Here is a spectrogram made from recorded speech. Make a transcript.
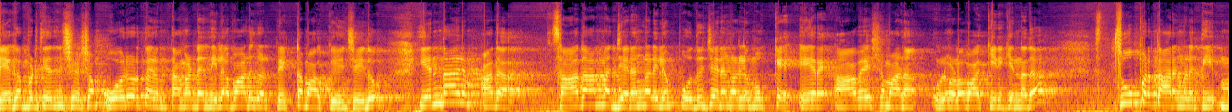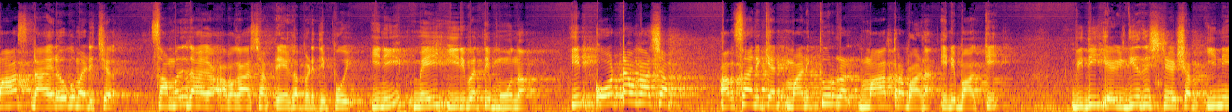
രേഖപ്പെടുത്തിയതിനു ശേഷം ഓരോരുത്തരും തങ്ങളുടെ നിലപാടുകൾ വ്യക്തമാക്കുകയും ചെയ്തു. എന്തായാലും അത് സാധാരണ ജനങ്ങളിലും പൊതുജനങ്ങളിലുമൊക്കെ ഏറെ ആവേശമാണ് ഉളവാക്കിയിരിക്കുന്നത്. സൂപ്പർ താരങ്ങളെത്തി മാസ് ഡയലോഗും അടിച്ച് സമ്മതിദായ അവകാശം രേഖപ്പെടുത്തിപ്പോയി. ഇനി മെയ് ഇരുപത്തി മൂന്ന് ഇനി വോട്ടവകാശം അവസാനിക്കാൻ മണിക്കൂറുകൾ മാത്രമാണ് ഇനി ബാക്കി. വിധി എഴുതിയതിനു ശേഷം ഇനി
